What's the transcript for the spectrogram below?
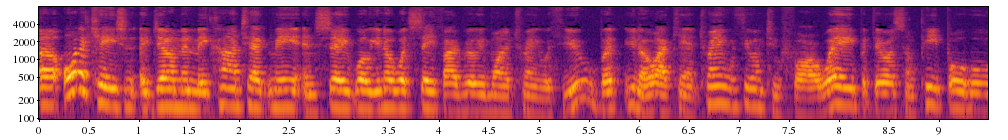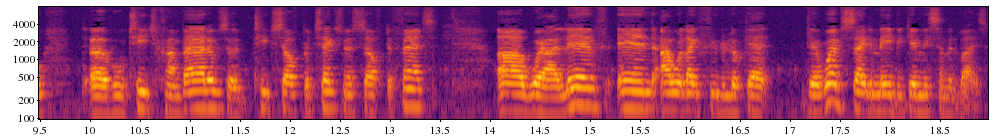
Uh, on occasion, a gentleman may contact me and say, well, you know what, Safe, I really want to train with you, but, you know, I can't train with you. I'm too far away. But there are some people who uh, who teach combatives or teach self-protection or self-defense uh, where I live, and I would like for you to look at their website and maybe give me some advice.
